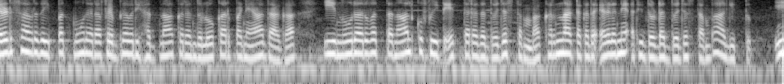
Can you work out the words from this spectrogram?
ಎರಡು ಸಾವಿರದ ಇಪ್ಪತ್ತ್ಮೂರರ ಫೆಬ್ರವರಿ ಹದಿನಾಲ್ಕರಂದು ಲೋಕಾರ್ಪಣೆ ಆದಾಗ ಈ ನೂರ ಅರವತ್ತ ನಾಲ್ಕು ಫೀಟ್ ಎತ್ತರದ ಧ್ವಜಸ್ತಂಭ ಕರ್ನಾಟಕದ ಎರಡನೇ ಅತಿ ದೊಡ್ಡ ಧ್ವಜಸ್ತಂಭ ಆಗಿತ್ತು. ಈ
